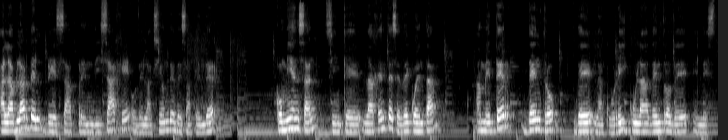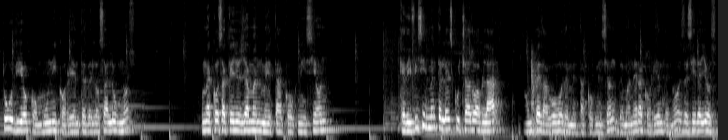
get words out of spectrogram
al hablar del desaprendizaje o de la acción de desaprender, comienzan, sin que la gente se dé cuenta, a meter dentro de la currícula, dentro del estudio común y corriente de los alumnos, una cosa que ellos llaman metacognición, que difícilmente le he escuchado hablar a un pedagogo de metacognición de manera corriente, ¿no? Es decir, ellos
